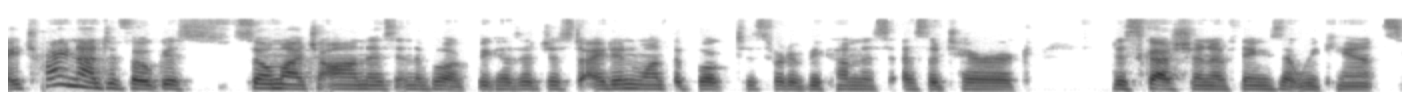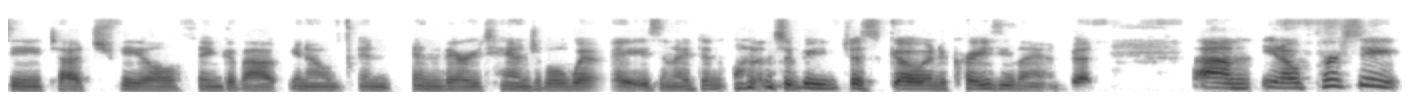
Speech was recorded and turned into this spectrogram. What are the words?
I try not to focus so much on this in the book because it just I didn't want the book to sort of become this esoteric discussion of things that we can't see, touch, feel, think about, you know, in, in very tangible ways. And I didn't want it to be just go into crazy land. But, um, you know, Percy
